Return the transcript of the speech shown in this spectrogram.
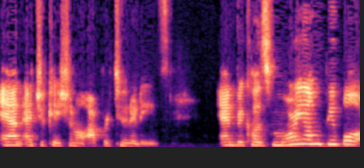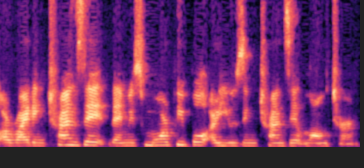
and educational opportunities. And because more young people are riding transit, that means more people are using transit long-term,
